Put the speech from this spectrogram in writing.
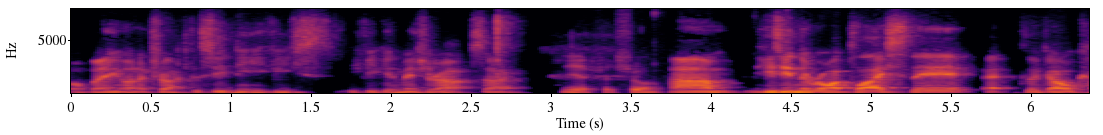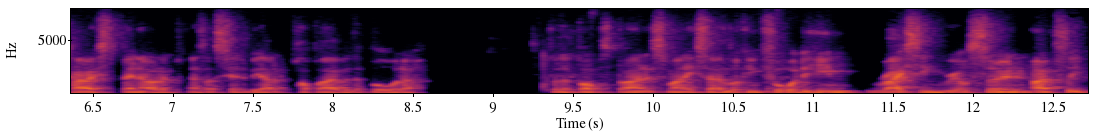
of being on a truck to Sydney if he's if he can measure up. So yeah, for sure. Um, he's in the right place there at the Gold Coast, being able to, as I said, to be able to pop over the border for the Bob's bonus money. So looking forward to him racing real soon, and hopefully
